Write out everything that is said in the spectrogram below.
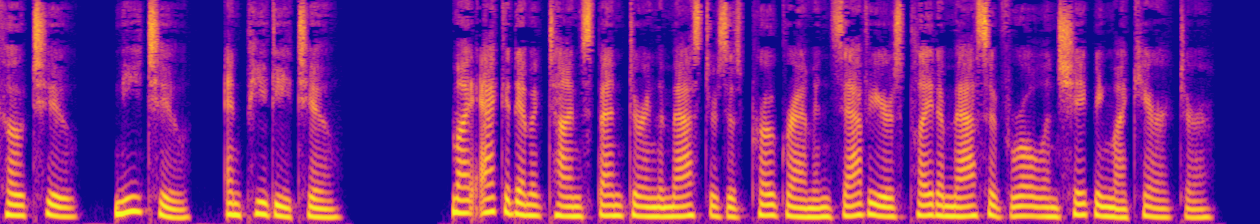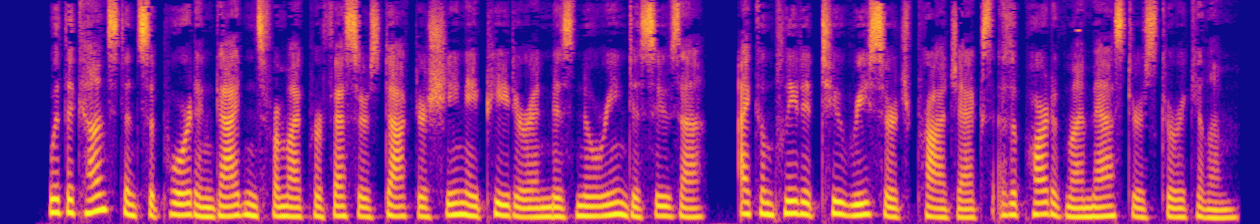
Co2, Ni2, and PD2. My academic time spent during the master's program in Xavier's played a massive role in shaping my character. With the constant support and guidance from my professors Dr. Shine Peter and Ms. Noreen D'Souza, I completed two research projects as a part of my master's curriculum.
